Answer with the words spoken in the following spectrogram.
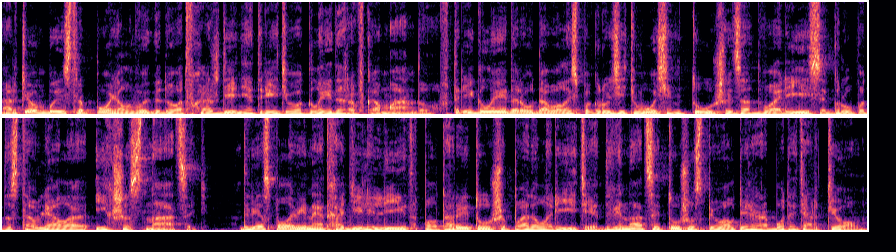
Артем быстро понял выгоду от вхождения третьего глейдера в команду. В три глейдера удавалось погрузить восемь туш, и за два рейса группа доставляла их шестнадцать. Две с половиной отходили Лид, полторы туши падало Рите, двенадцать туш успевал переработать Артем.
